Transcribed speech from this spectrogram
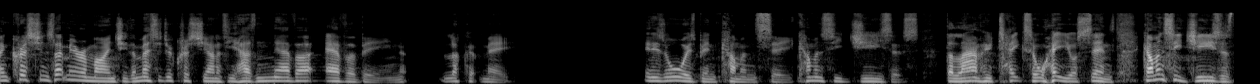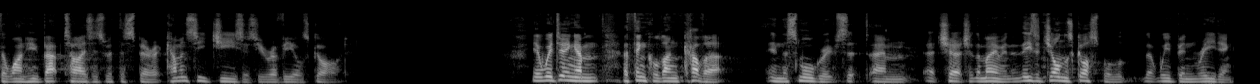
And Christians, let me remind you the message of Christianity has never, ever been look at me. It has always been come and see. Come and see Jesus, the Lamb who takes away your sins. Come and see Jesus, the one who baptizes with the Spirit. Come and see Jesus who reveals God. You know, we're doing um, a thing called Uncover in the small groups at, um, at church at the moment. These are John's Gospel that we've been reading.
